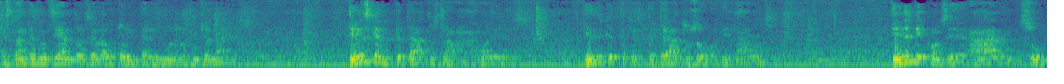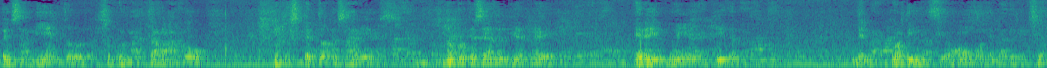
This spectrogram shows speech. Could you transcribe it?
que están denunciando, es el autoritarismo de los funcionarios. Tienes que respetar a tus trabajadores, tienes que respetar a tus subordinados, tienes que considerar su pensamiento, su forma de trabajo, con respeto a las áreas. No porque seas el jefe, eres el dueño de aquí de la coordinación o de la dirección.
